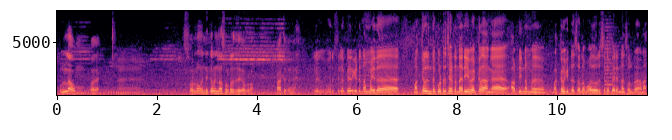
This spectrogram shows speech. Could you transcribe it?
ஃபுல்லாக போதை. சொல்லவும் இதுக்கப்புறம் என்ன சொல்கிறது இதுக்கப்புறம் பார்த்துக்கோங்க. இல்ல ஒரு சில பேர்கிட்ட நம்ம இதை மக்கள் இந்த குற்றச்சாட்டை நிறைய வைக்கிறாங்க அப்படின்னு நம்ம மக்கள்கிட்ட சொல்லும் போது ஒரு சில பேர் என்ன சொல்றாங்கன்னா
